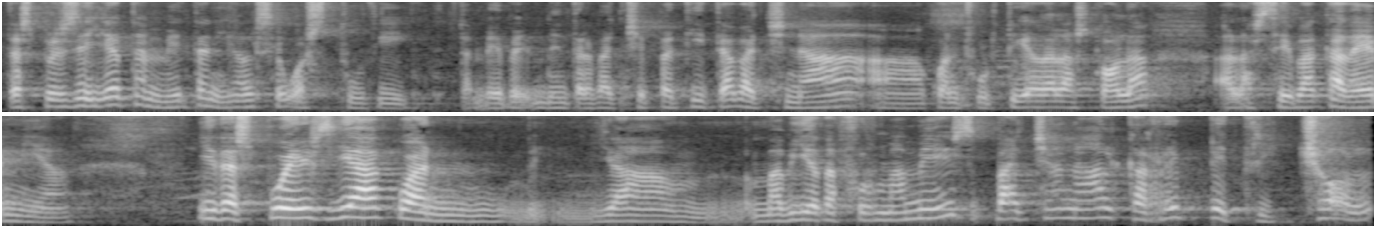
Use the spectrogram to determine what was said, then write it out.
Eh. Després ella també tenia el seu estudi. També mentre vaig ser petita vaig anar, a, quan sortia de l'escola, a la seva acadèmia. I després ja, quan ja m'havia de formar més, vaig anar al carrer Petritxol,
